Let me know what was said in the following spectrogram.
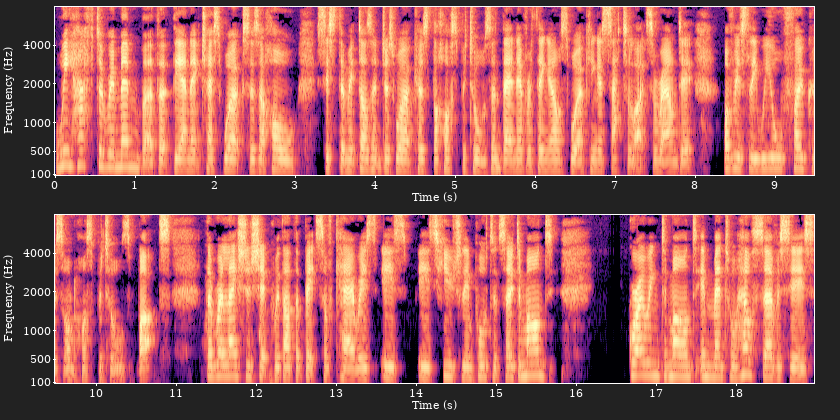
we have to remember that the NHS works as a whole system. It doesn't just work as the hospitals and then everything else working as satellites around it. Obviously, we all focus on hospitals, but the relationship with other bits of care is is is hugely important. So demand growing demand in mental health services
